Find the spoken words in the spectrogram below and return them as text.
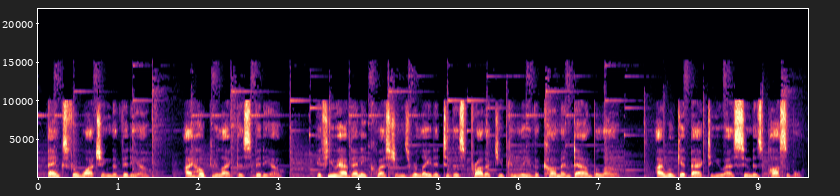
Thanks for watching the video. I hope you like this video. If you have any questions related to this product you can leave a comment down below. I will get back to you as soon as possible.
